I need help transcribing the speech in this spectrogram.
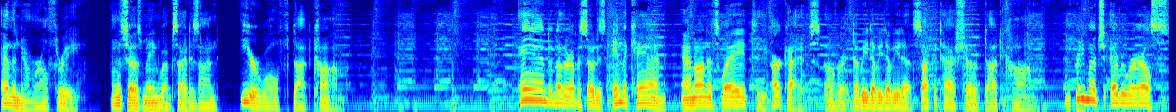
and the numeral 3. And the show's main website is on earwolf.com. And another episode is in the can and on its way to the archives over at www.succotashshow.com. And pretty much everywhere else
